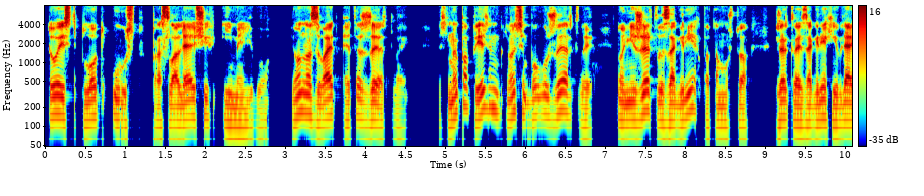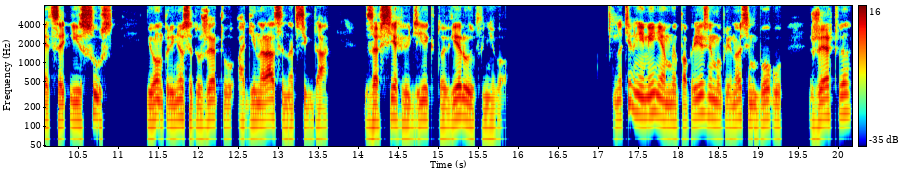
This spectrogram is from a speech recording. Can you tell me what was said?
то есть плод уст, прославляющих имя Его» и он называет это жертвой. То есть мы по-прежнему приносим Богу жертвы, но не жертвы за грех, потому что жертвой за грех является Иисус, и Он принес эту жертву один раз и навсегда за всех людей, кто верует в Него. Но тем не менее мы по-прежнему приносим Богу жертвы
